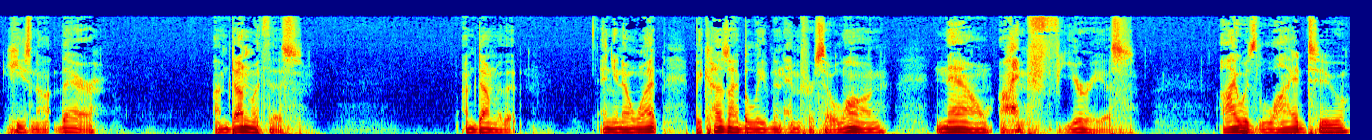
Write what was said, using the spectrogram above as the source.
he's not there. I'm done with this. I'm done with it. And you know what? Because I believed in him for so long, now I'm furious. I was lied to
